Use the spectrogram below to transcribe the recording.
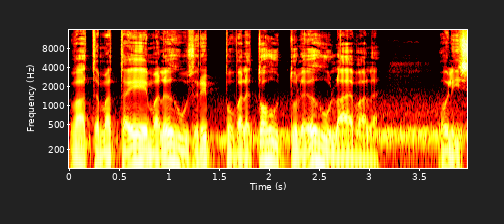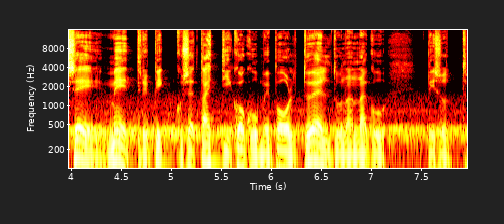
vaatamata eemal õhus rippuvale tohutule õhulaevale oli see meetripikkuse tatikogumi poolt öelduna nagu pisut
